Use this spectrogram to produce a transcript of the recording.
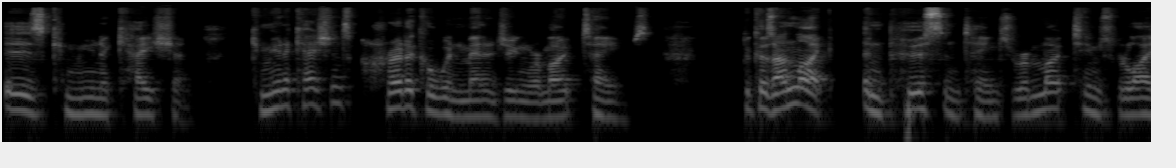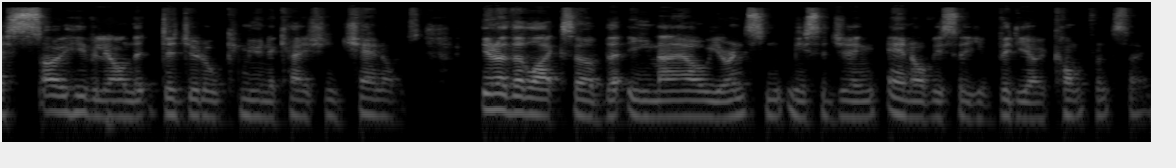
is communication. Communication's critical when managing remote teams because unlike in-person teams remote teams rely so heavily on the digital communication channels you know the likes of the email your instant messaging and obviously your video conferencing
